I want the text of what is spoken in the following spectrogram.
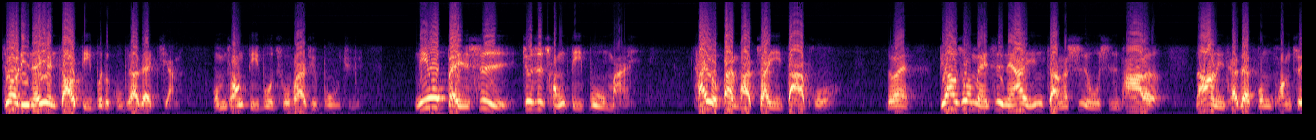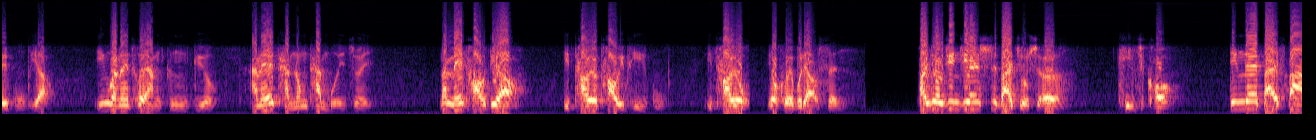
只有林和彦找底部的股票在讲。我们从底部出发去布局，你有本事就是从底部买，才有办法赚一大波，对不对？不要说每次人家已经涨了四五十趴了，然后你才在疯狂追股票，因为那退阳更丢，啊那些惨中探不会追，那没跑掉，一套又套一屁股，一套又又回不了身。环球晶今天四百九十二，K 一块。今天百八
